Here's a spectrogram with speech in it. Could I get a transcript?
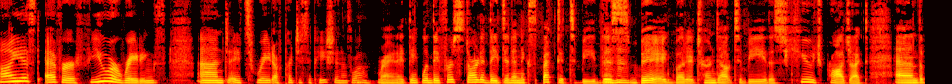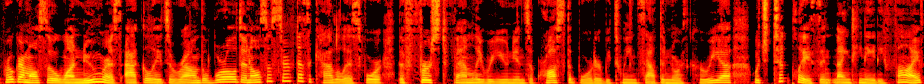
highest ever viewer ratings and its rate of participation as well. Right. I think when they first started, they didn't expect it to be this. Mm-hmm big, but it turned out to be this huge project. And the program also won numerous accolades around the world and also served as a catalyst for the first family reunions across the border between South and North Korea, which took place in 1985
